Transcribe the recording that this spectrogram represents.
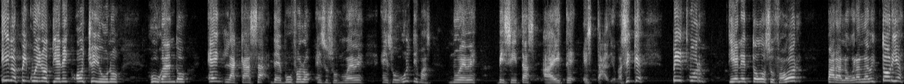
Y los pingüinos tienen 8 y 1 jugando en la casa de Búfalo en sus, nueve, en sus últimas nueve visitas a este estadio. Así que Pittsburgh tiene todo su favor para lograr la victoria.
